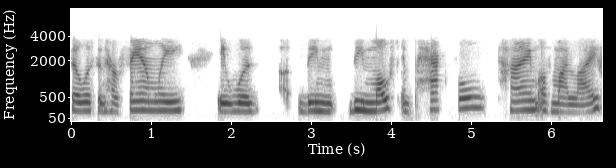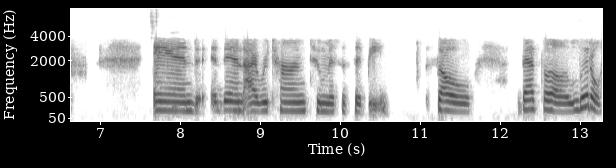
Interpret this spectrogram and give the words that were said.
Phyllis and her family. It was uh, the the most impactful time of my life, and then I returned to Mississippi. So that's a little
